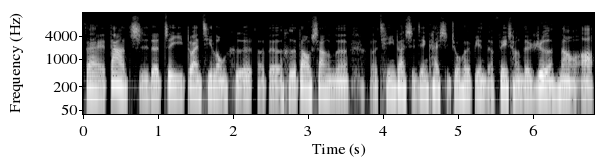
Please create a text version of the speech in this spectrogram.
在大直的这一段基隆河呃的河道上呢，呃，前一段时间开始就会变得非常的热闹啊。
